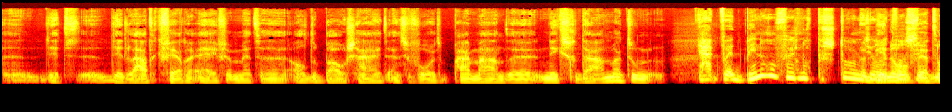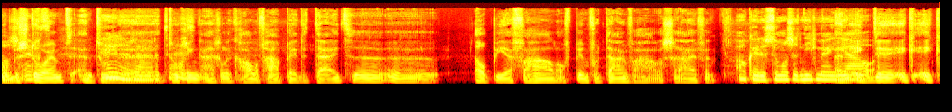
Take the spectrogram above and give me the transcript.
Eh, dit, eh, dit laat ik verder even met uh, al de boosheid enzovoort. Een paar maanden niks gedaan. Maar toen. Ja, het Binnenhof werd nog bestormd. Het Binnenhof werd nog bestormd. En toen, uh, toen ging eigenlijk half HP de tijd. LPF-verhalen of Pim Fortuyn-verhalen schrijven. Oké, dus toen was het niet meer jouw... Ik, de, ik, ik,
